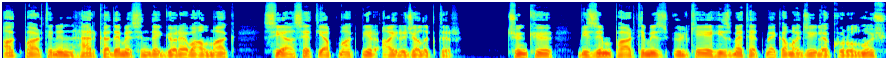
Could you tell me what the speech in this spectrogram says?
AK Parti'nin her kademesinde görev almak, siyaset yapmak bir ayrıcalıktır. Çünkü bizim partimiz ülkeye hizmet etmek amacıyla kurulmuş,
